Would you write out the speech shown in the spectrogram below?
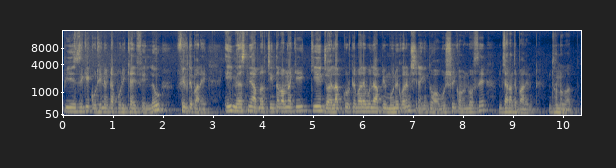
পিএইচডিকে কঠিন একটা পরীক্ষায় ফেললেও ফেলতে পারে। এই ম্যাচ নিয়ে আপনার চিন্তা ভাবনা কি? কে জয়লাভ করতে পারে বলে আপনি মনে করেন? সেটা কিন্তু অবশ্যই কমেন্ট বক্সে জানাতে পারেন। ধন্যবাদ।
